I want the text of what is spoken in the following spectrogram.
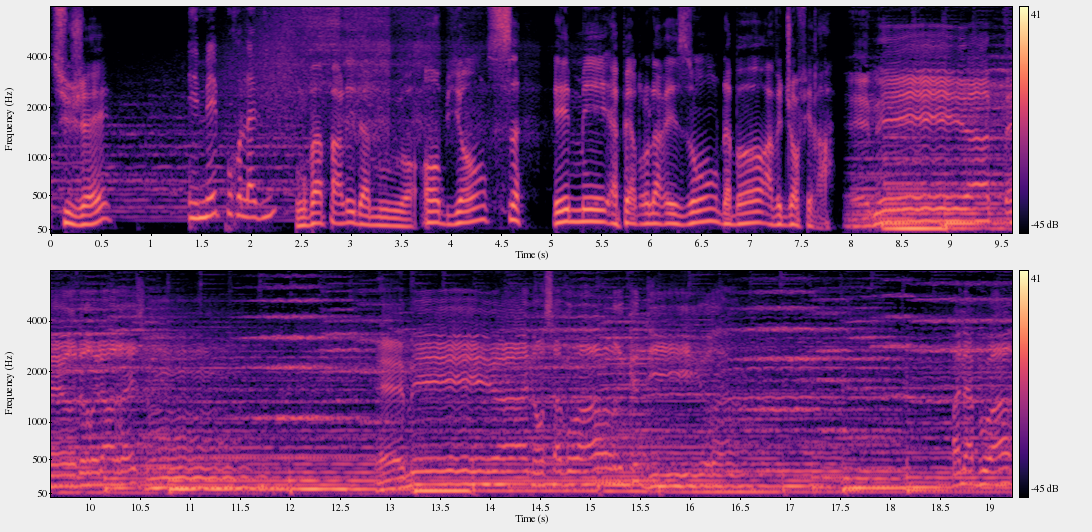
sujet. Aimer pour la vie. On va parler d'amour, ambiance, aimer à perdre la raison, d'abord avec Jean Ferrat. Aimer à perdre la raison, aimer à n'en savoir que dire, à n'avoir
